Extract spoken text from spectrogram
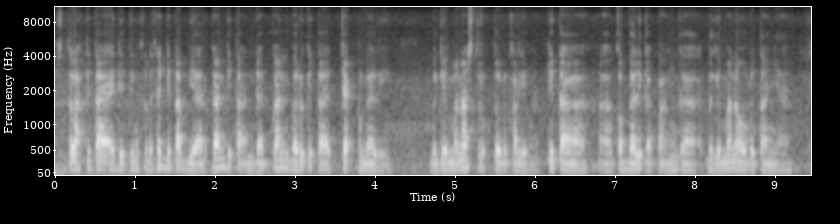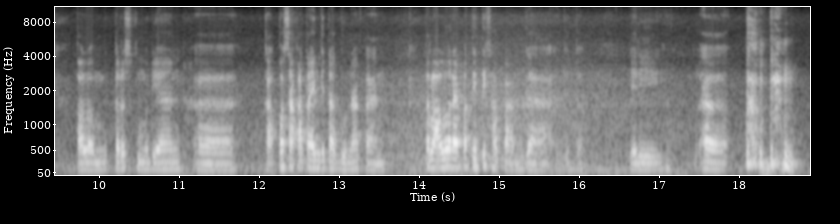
setelah kita editing selesai kita biarkan, kita endapkan, baru kita cek kembali bagaimana struktur kalimat kita uh, kebalik apa enggak bagaimana urutannya kalau terus kemudian uh, kosakata yang kita gunakan terlalu repetitif apa enggak gitu jadi uh,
